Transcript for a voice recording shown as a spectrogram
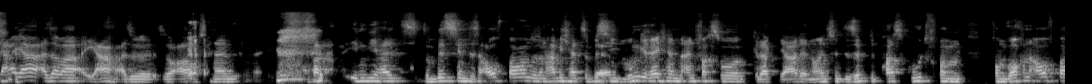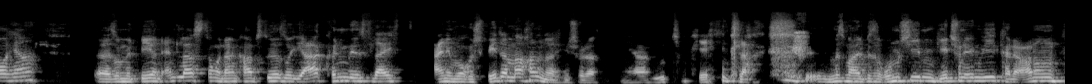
Ja, ja, also aber ja, also so auch irgendwie halt so ein bisschen das aufbauen und dann habe ich halt so ein bisschen ja. rumgerechnet und einfach so gedacht, ja, der 19.7. passt gut vom, vom Wochenaufbau her, äh, so mit B- und Entlastung und dann kamst du ja so, ja, können wir es vielleicht eine Woche später machen. Da habe ich mir schon gedacht, ja gut, okay, klar. Müssen wir halt ein bisschen rumschieben, geht schon irgendwie, keine Ahnung.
